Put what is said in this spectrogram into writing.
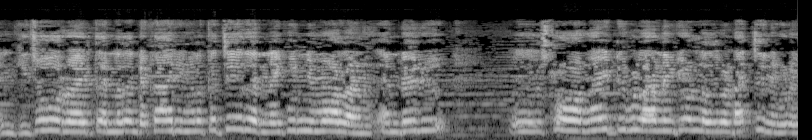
എനിക്ക് ചോറുമായിട്ട് തന്നെ എന്റെ കാര്യങ്ങളൊക്കെ ചെയ്തു തരുന്ന ഈ കുഞ്ഞു മോളാണ്. എന്റെ ഒരു സ്ട്രോങ് ആയിട്ട് ഇവളാണ് എനിക്ക് ഉള്ളത്. ഇവിടെ അച്ഛനും കൂടെ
